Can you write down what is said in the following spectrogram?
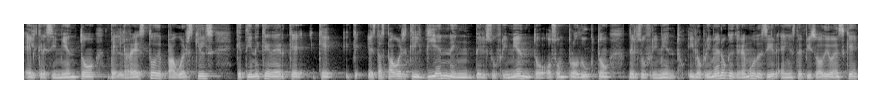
el crecimiento del resto de power skills que tiene que ver que, que, estas power skills vienen del sufrimiento o son producto del sufrimiento. Y lo primero que queremos decir en este episodio es que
